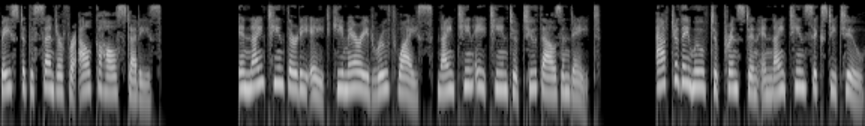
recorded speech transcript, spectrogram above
based at the Center for Alcohol Studies. In 1938 he married Ruth Weiss 1918-2008. After they moved to Princeton in 1962,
